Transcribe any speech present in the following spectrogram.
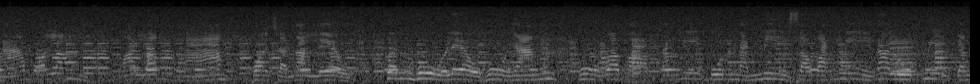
หาหมอลำมาลำหาเพราะฉะนั้นแล้วเพิ่นหู้แล้วหู้ยังหู้ว่าบาปนั้นมีบุญนั้นมีสวรรค์มีนรกมีจัง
